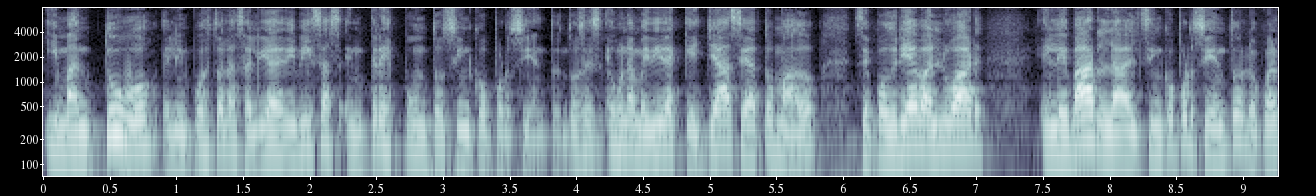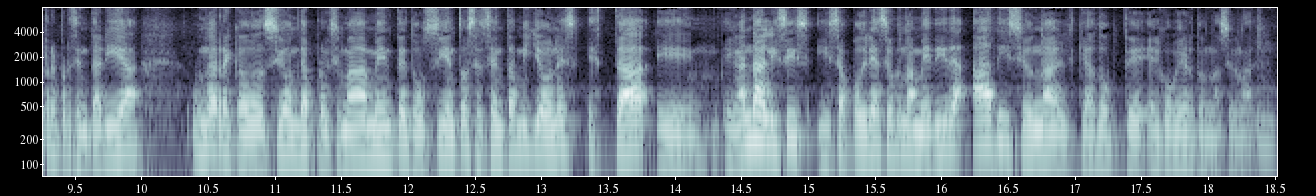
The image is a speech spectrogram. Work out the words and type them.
y mantuvo el impuesto a la salida de divisas en 3.5%. Entonces, es una medida que ya se ha tomado, se podría evaluar elevarla al 5%, lo cual representaría una recaudación de aproximadamente 260 millones, está eh, en análisis y esa podría ser una medida adicional que adopte el gobierno nacional.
